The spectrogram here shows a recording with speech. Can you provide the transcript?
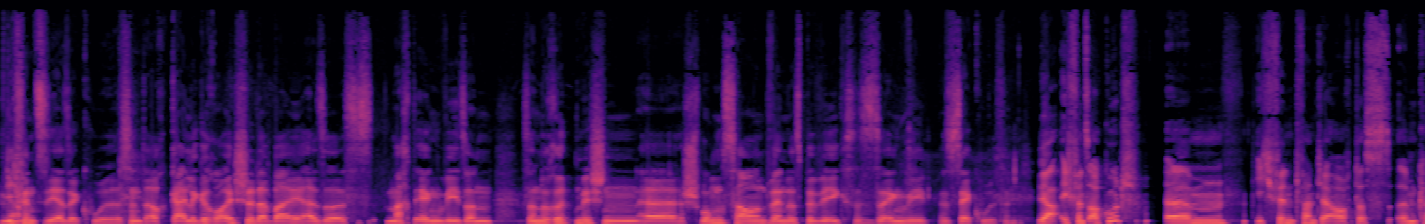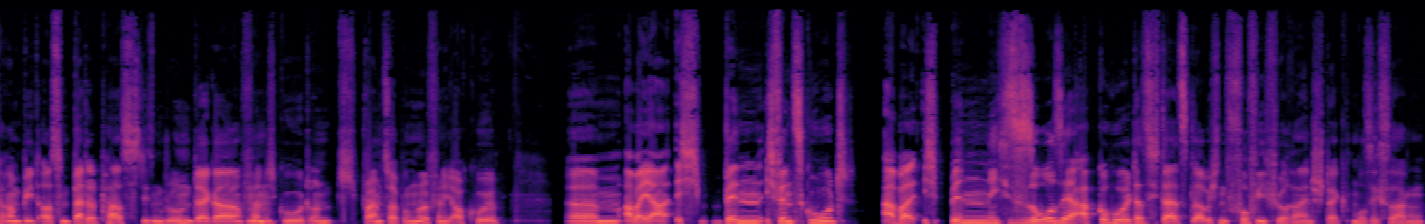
Ich Ja. finde es sehr, sehr cool. Es sind auch geile Geräusche dabei, also es macht irgendwie so einen, so einen rhythmischen äh, Schwungsound, wenn du es bewegst. Das ist irgendwie, das ist sehr cool, finde ich. Ja, ich find's auch gut. Ähm, ich find, fand ja auch das ähm, Karambit aus dem Battle Pass, diesen Rune Dagger, fand Mhm. ich gut und Prime 2.0 finde ich auch cool. Ähm, aber ja, ich bin, ich find's gut, aber ich bin nicht so sehr abgeholt, dass ich da jetzt, glaube ich, einen Fuffi für reinsteck, muss ich sagen.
